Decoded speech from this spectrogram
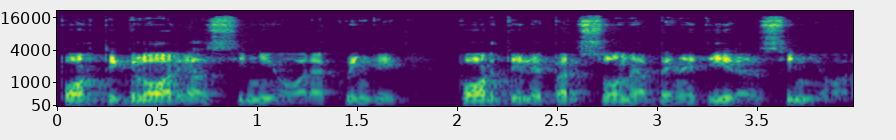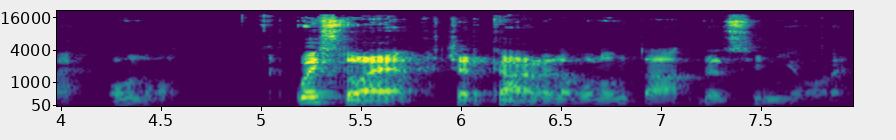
porti gloria al Signore, quindi porti le persone a benedire il Signore o no. Questo è cercare la volontà del Signore.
